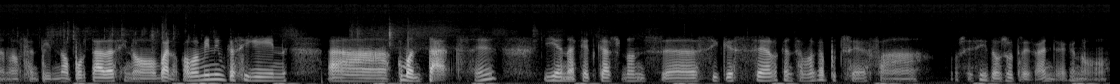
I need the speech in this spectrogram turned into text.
en el sentit, no portada, sinó, bueno, com a mínim que siguin eh, comentats, eh? I en aquest cas, doncs, eh, sí que és cert que em sembla que potser fa no sé si dos o tres anys, eh, que no,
